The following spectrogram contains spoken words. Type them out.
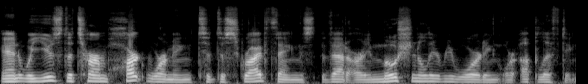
And we use the term heartwarming to describe things that are emotionally rewarding or uplifting.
